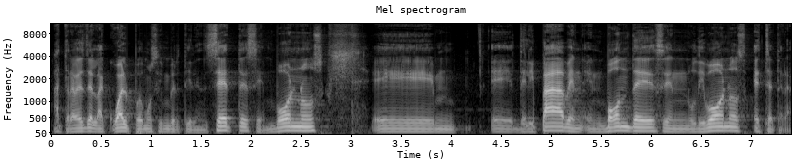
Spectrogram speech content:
a través de la cual podemos invertir en CETES, en bonos. Del IPAB, en, bondes, en Udibonos, etc.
